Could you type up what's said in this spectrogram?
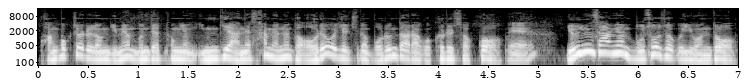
광복절을 넘기면 문 대통령 임기 안에 사면은 더 어려워질지도 모른다라고 글을 썼고 네. 윤상현 무소속 의원도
